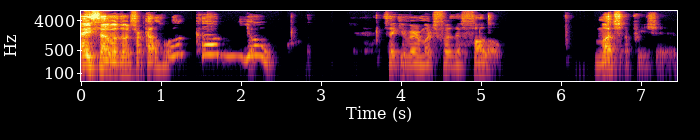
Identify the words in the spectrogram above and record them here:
Hey, Salvador Chacal, welcome, yo. Thank you very much for the follow. Much appreciated.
